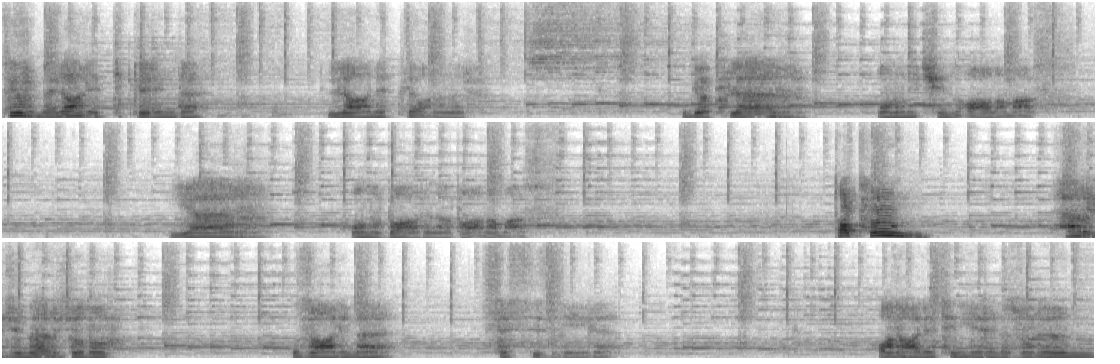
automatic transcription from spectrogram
Tür melal ettiklerinde lanetle anılır. Gökler onun için ağlamaz. Yer onu bağrına bağlamaz. Toplum hercü merci olur. Zalime sessizliğiyle. Adaletin yerini zulüm,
